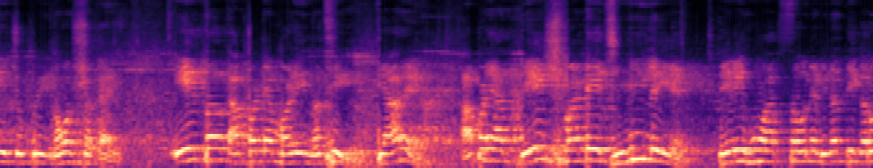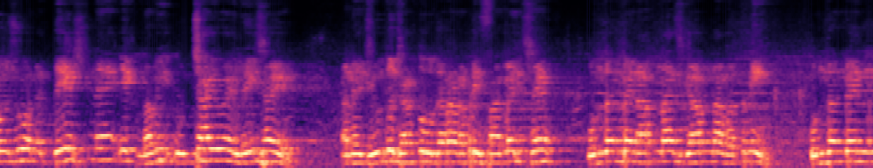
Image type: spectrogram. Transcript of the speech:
ક્યારેય ચૂકવી ન શકાય. એ તક આપણને મળી નથી. ત્યારે આપણે આ દેશ માટે જીવી લઈએ તેવી હું આપ સૌને વિનંતી કરું છું અને દેશને એક નવી ઊંચાઈઓએ લઈ જાય. અને જીવતું જાગતું ઉદાહરણ આપણી સામે જ છે. કુંદનબેન આપના જ ગામના વતની. કુંદનબેન,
